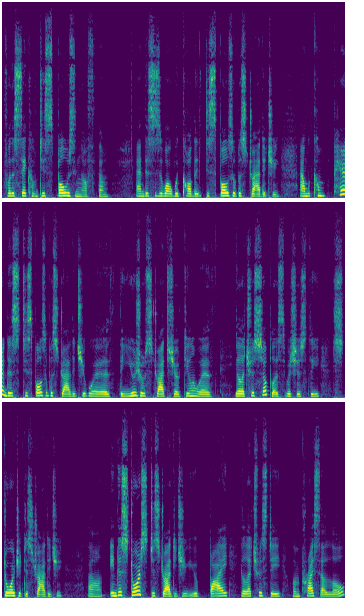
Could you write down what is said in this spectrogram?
for the sake of disposing of them. And this is what we call the disposable strategy. And we compare this disposable strategy with the usual strategy of dealing with electricity surplus, which is the storage strategy. Uh, in this storage strategy, you buy electricity when prices are low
